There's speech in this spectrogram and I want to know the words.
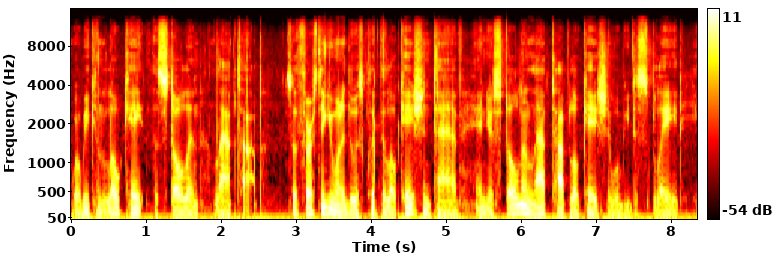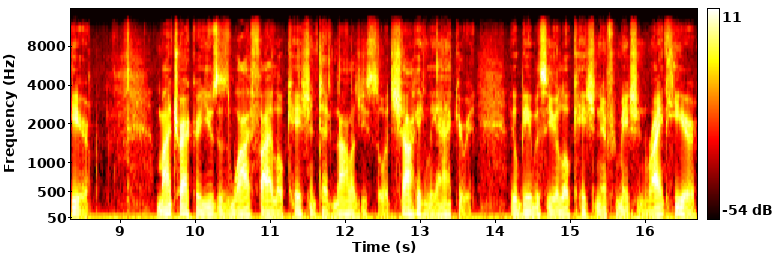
where we can locate the stolen laptop. So the first thing you want to do is click the location tab and your stolen laptop location will be displayed here. miTracker uses Wi-Fi location technology so it's shockingly accurate. You'll be able to see your location information right here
